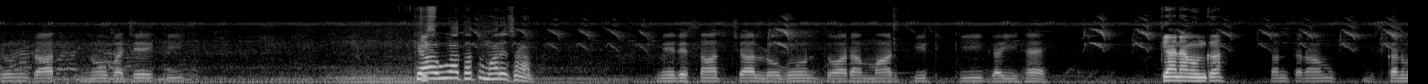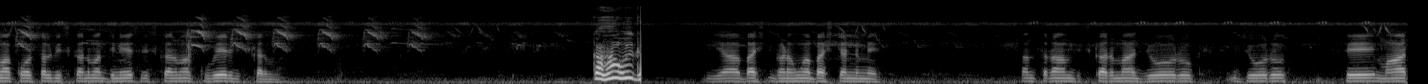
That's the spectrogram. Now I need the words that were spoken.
जून रात 9 बजे की क्या हुआ था तुम्हारे साथ? मेरे साथ चार लोगों द्वारा मारपीट की गई है। क्या नाम है उनका? संतराम विश्वकर्मा कौशल विश्वकर्मा दिनेश विश्वकर्मा कुबेर विश्वकर्मा। कहाँ हुई? यह बस गढ़ुआ बस स्टैंड में। संतराम विश्वकर्मा जोरों जोरों से मार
